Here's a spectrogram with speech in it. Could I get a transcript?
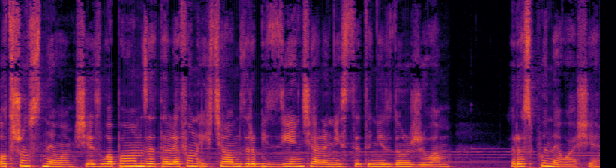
Otrząsnęłam się, złapałam za telefon i chciałam zrobić zdjęcie, ale niestety nie zdążyłam. Rozpłynęła się.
